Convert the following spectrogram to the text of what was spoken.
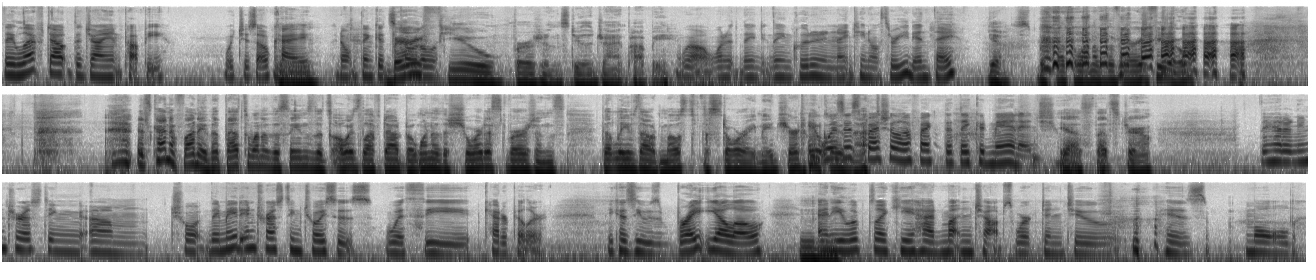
they left out the giant puppy, which is okay. I don't think it's Mm-hmm. Very total. few versions do the giant puppy. Well, what did they they included in 1903, didn't they? Yes, but that's one of the very few. It's kind of funny that that's one of the scenes that's always left out, but one of the shortest versions that leaves out most of the story made sure to It was a that. special effect that they could manage. Yes, that's true. They had an interesting. Um, cho- they made interesting choices with the caterpillar because he was bright yellow Mhm. and he looked like he had mutton chops worked into his mold.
